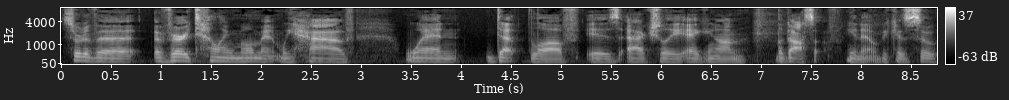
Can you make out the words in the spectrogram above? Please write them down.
sort of a, a very telling moment we have when Dyatlov is actually egging on Legasov, you know, because so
